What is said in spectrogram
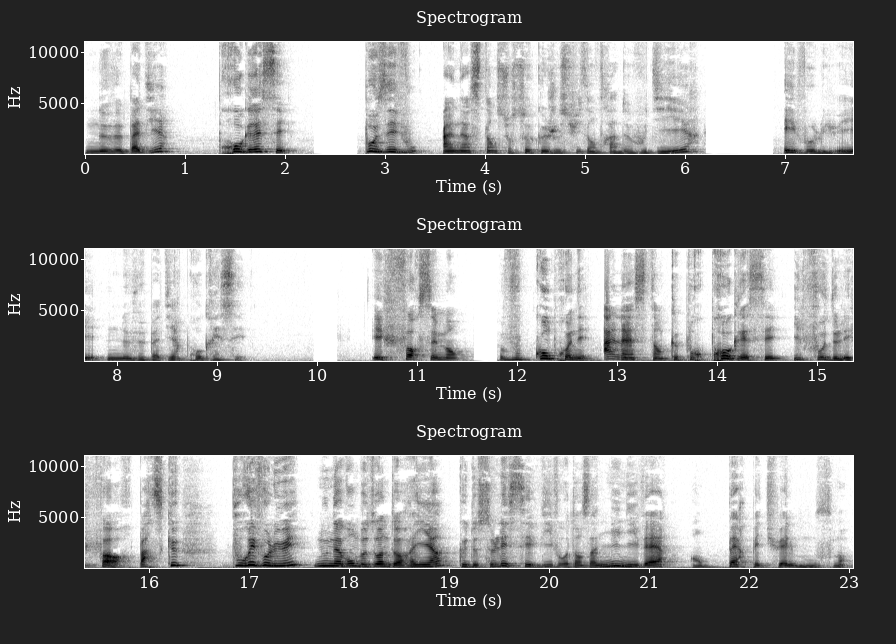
ne veut pas dire progresser. Posez-vous un instant sur ce que je suis en train de vous dire. Évoluer ne veut pas dire progresser. Et forcément, vous comprenez à l'instant que pour progresser, il faut de l'effort parce que pour évoluer, nous n'avons besoin de rien que de se laisser vivre dans un univers en perpétuel mouvement.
